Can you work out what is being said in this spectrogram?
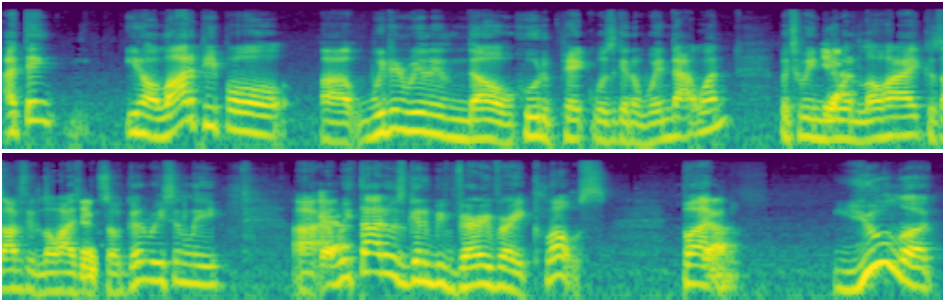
I think you know a lot of people. Uh, we didn't really know who to pick was going to win that one between you and Lowhigh because obviously Lowhigh's been so good recently, uh, and we thought it was going to be very very close. But you looked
